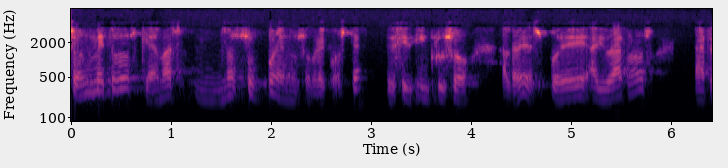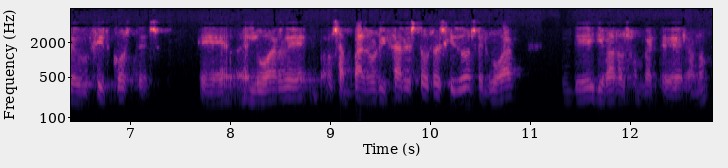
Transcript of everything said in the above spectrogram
son métodos que además no suponen un sobrecoste, es decir, incluso al revés, puede ayudarnos a reducir costes eh, en lugar de, o sea, valorizar estos residuos en lugar de llevarlos a un vertedero, ¿no?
